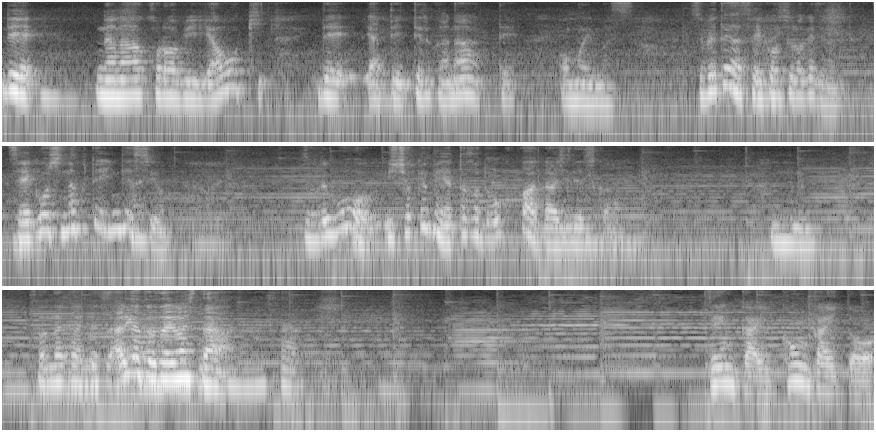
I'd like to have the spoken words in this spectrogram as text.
で七転び八起きでやっていってるかなって思います。全てが成功するわけじゃなくて成功しなくていいんですよ。それを一生懸命やったかどうかが大事ですから。うん。そんな感じです。ありがとうございました。前回今回と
